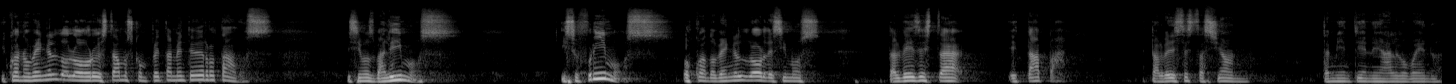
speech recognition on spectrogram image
Y cuando ven el dolor o estamos completamente derrotados, decimos, valimos y sufrimos o cuando ven el dolor decimos, tal vez esta etapa, tal vez esta estación también tiene algo bueno.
